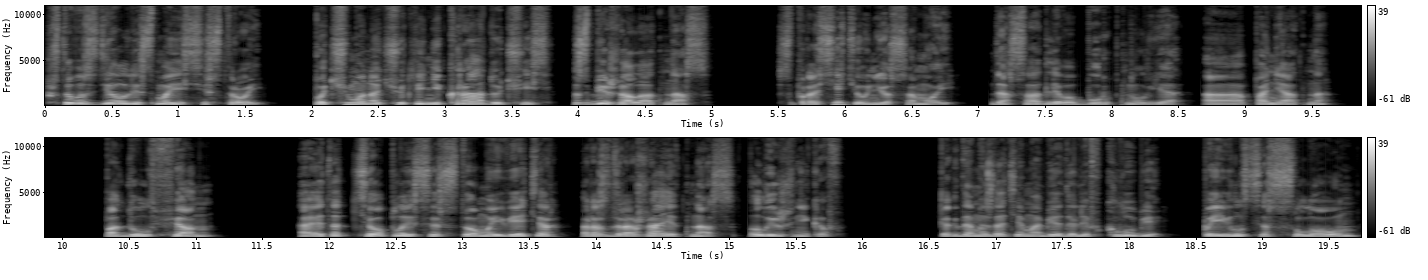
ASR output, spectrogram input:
что вы сделали с моей сестрой? Почему она чуть ли не крадучись сбежала от нас? Спросите у нее самой. Досадливо буркнул я. А, понятно. Подул фен. А этот теплый с истомой ветер раздражает нас, лыжников. Когда мы затем обедали в клубе, появился Слоун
